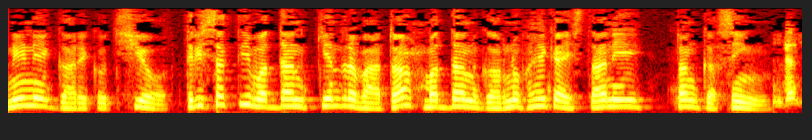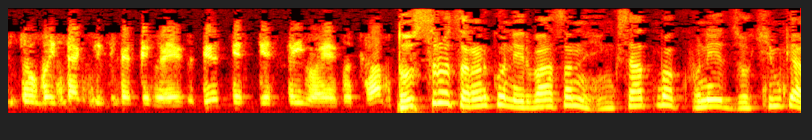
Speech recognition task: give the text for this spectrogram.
निर्णय गरेको थियो। त्रिशक्ति मतदान केन्द्रबाट मतदान गर्नुभएका स्थानीय टंक सिंह। जस्तो वैशाख भएको थियो त्यस्तै भएको छ। दोस्रो चरणको निर्वाचन हिंसात्मक हुने जोखिमका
